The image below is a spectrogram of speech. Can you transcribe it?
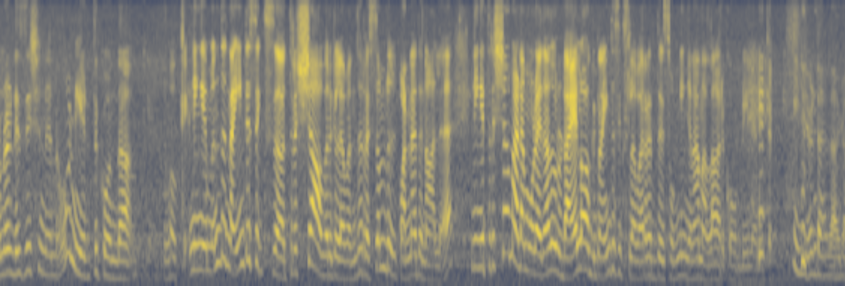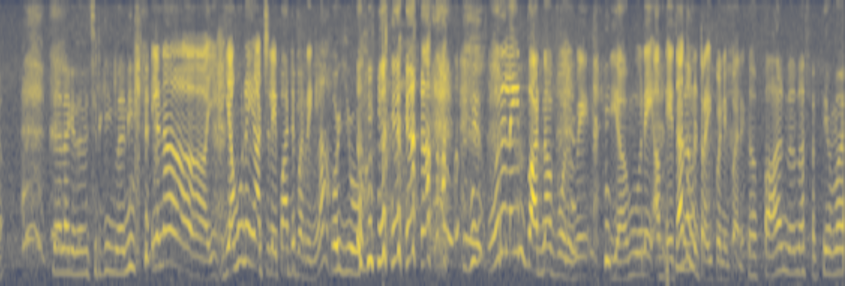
உன்னோட டிசிஷன் என்னவோ நீ எடுத்துக்கோந்தா ஓகே நீங்க வந்து நைன்டி சிக்ஸ் த்ரிஷா அவர்களை வந்து ரெசம்பிள் பண்ணதுனால நீங்க த்ரிஷா மேடமோட ஏதாவது ஒரு டயலாக் நைன்டி சிக்ஸ்ல வர்றது சொன்னீங்கன்னா நல்லா இருக்கும் அப்படின்னு நினைக்கிறேன். டயலாகா டயலாக் எதாவது வச்சிருக்கீங்களா நீங்கள் இல்லைன்னா யமுனை ஆற்றலை பாட்டு பாடுறீங்களா? ஐயோ. ஒரு லைன் பாடினா போதுமே. யமுனை அப்படி ஏதாவது ஒன்று ட்ரை பண்ணி பாருங்க. நான் பாடினேன்னா சத்தியமா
